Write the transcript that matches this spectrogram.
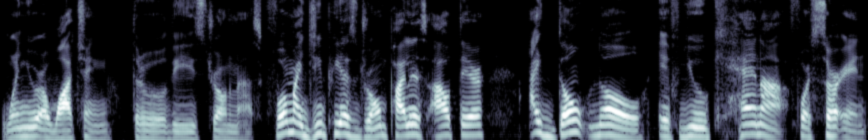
when you are watching through these drone masks. For my GPS drone pilots out there, I don't know if you cannot for certain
